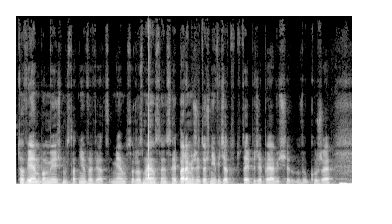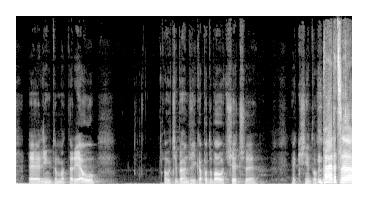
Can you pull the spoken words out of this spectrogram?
To wiem, bo mieliśmy ostatnio wywiad, miałem rozmawiam z tym snajperem, jeżeli ktoś nie widział, to tutaj będzie pojawi się w górze e, link do materiału. A u Ciebie Angelika podobało Ci się, czy jakiś niedosyt? Bardzo,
